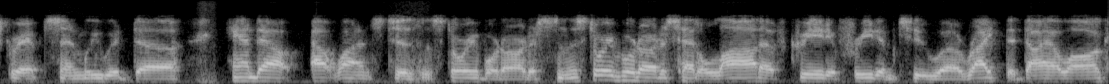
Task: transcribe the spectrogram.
scripts, and we would uh, hand out outlines to the storyboard artists. And the storyboard artists had a lot of creative freedom to uh, write the dialogue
